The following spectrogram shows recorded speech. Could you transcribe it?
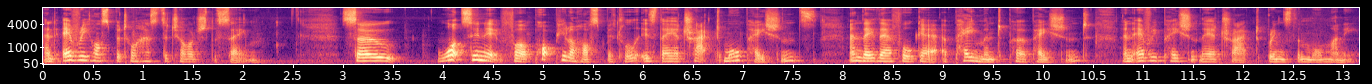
and every hospital has to charge the same. So what's in it for a popular hospital is they attract more patients and they therefore get a payment per patient and every patient they attract brings them more money.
